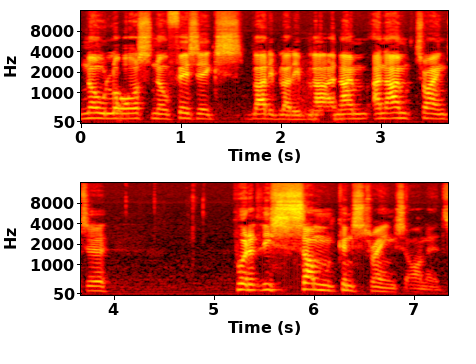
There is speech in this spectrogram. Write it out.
no laws, no physics, blah blah blah blah, and I'm and I'm trying to put at least some constraints on it.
